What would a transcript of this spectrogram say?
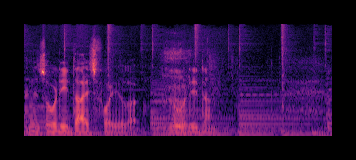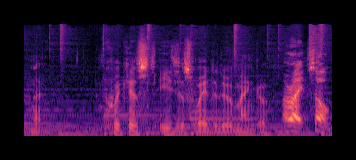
And it's already diced for you, look. Already done. Now, quickest, easiest way to do a mango. All right, so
